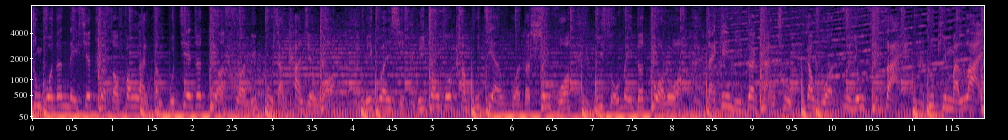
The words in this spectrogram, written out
中国的那些特色方案怎么不接着嘚瑟？你不想看见我，没关系，你装作看不见我的生活，你所谓的堕落带给你的感触让我自由自在。Look in my life，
